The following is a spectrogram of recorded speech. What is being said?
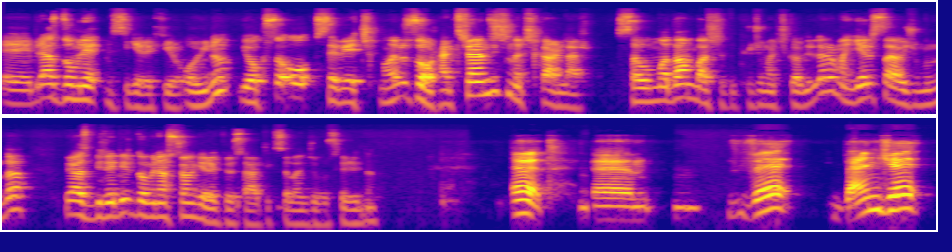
e, biraz domine etmesi gerekiyor oyunu. Yoksa o seviyeye çıkmaları zor. Hani transition'a çıkarlar. Savunmadan başlatıp hücuma çıkabilirler ama yarı saha hücumunda biraz birebir dominasyon gerekiyor Celtics'e bence bu seride. Evet. E, ve bence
